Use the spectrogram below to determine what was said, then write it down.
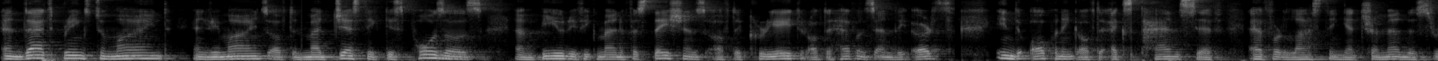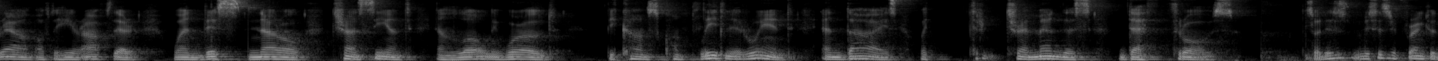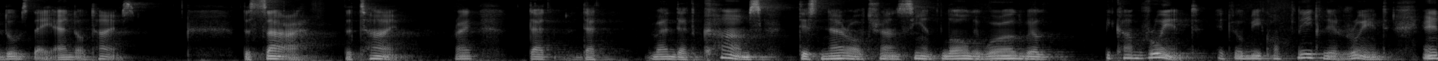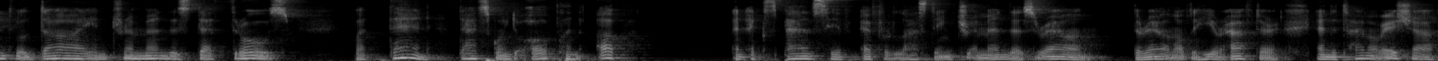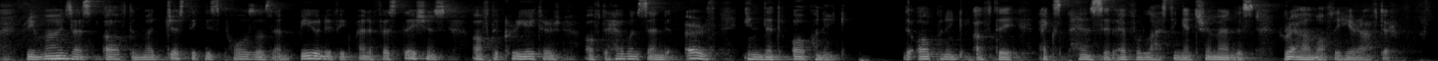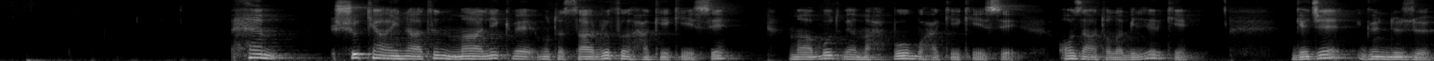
And that brings to mind and reminds of the majestic disposals and beatific manifestations of the Creator of the heavens and the earth in the opening of the expansive, everlasting, and tremendous realm of the hereafter, when this narrow, transient, and lowly world becomes completely ruined and dies with tremendous death throes. So this is, this is referring to doomsday, end of times. The sa'ah, the time, right? That that when that comes, this narrow, transient, lowly world will become ruined. It will be completely ruined and it will die in tremendous death throes. But then that's going to open up an expansive, everlasting, tremendous realm the realm of the hereafter, and the time of Isha reminds us of the majestic disposals and beatific manifestations of the Creator of the heavens and the earth in that opening, the opening of the expansive, everlasting, and tremendous realm of the hereafter. Hem şu kainatın malik ve mutasarrıfı hakikisi, mabud ve mahbubu hakikisi o zat olabilir ki Gece gündüzü,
